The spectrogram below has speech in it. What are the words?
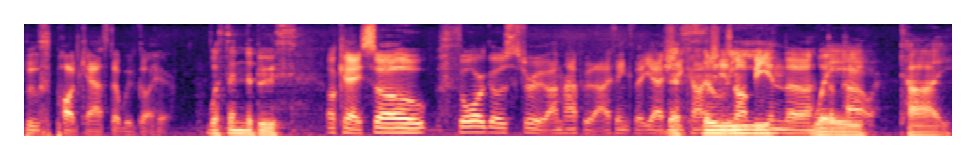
booth podcast that we've got here. Within the booth, Okay, so Thor goes through. I'm happy with that. I think that yeah, the she can't. She's not beating the, the power. Tie.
